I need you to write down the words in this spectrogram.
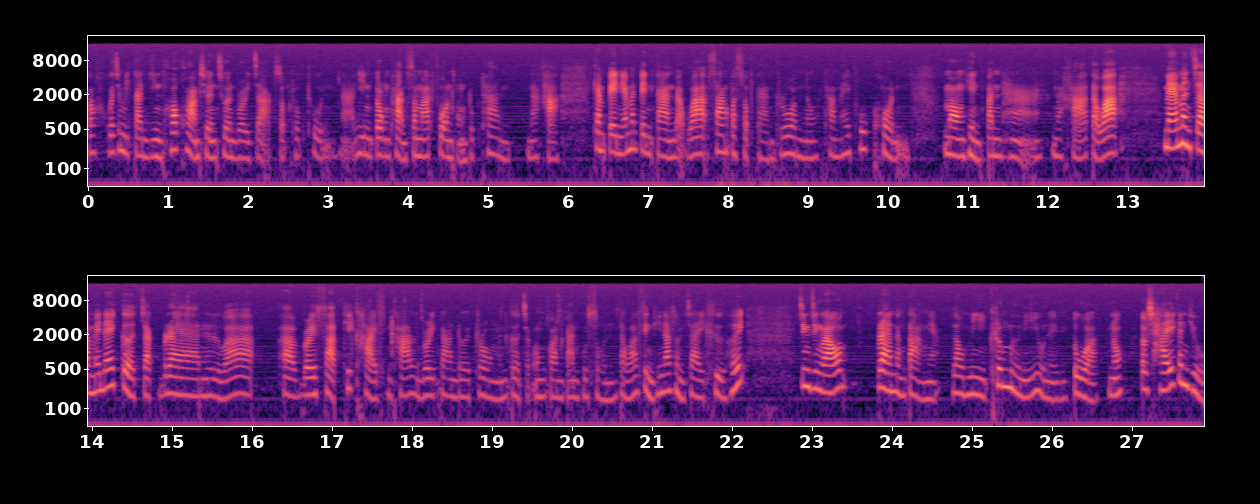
ก็เขาก็จะมีการยิงข้อความเชิญชวนบริจาคสมทบทุนนะยิงตรงผ่านสมาร์ทโฟนของทุกท่านนะคะ แคมเปญนี้มันเป็นการแบบว่าสร้างประสบการณ์ร่วมเนาะทำให้ผู้คนมองเห็นปัญหานะคะ แต่ว่า แม้มันจะไม่ได้เกิดจากแบรนด์หรือว่าบริษัทที่ขายสินค้าหรือบริการโดยตรง มันเกิดจากองค์กรการกุศล แต่ว่าสิ่งที่น่าสนใจคือเฮ้ยจริง ๆ แล้วแบรนด์ต่างๆ เนี่ยเรามีเครื่องมือนี้อยู่ในตัวเนาะ เราใช้กันอยู่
